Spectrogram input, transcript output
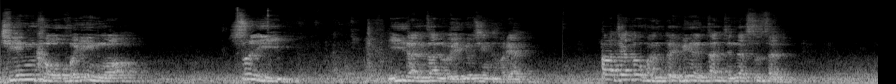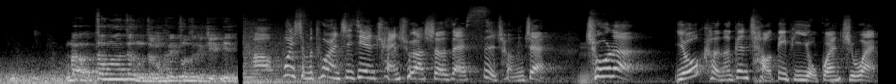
亲口回应我，是以宜兰站为优先考量。大家都反对，没人赞成在四城。那中央政府怎么可以做这个决定？好，为什么突然之间传出要设在四城站？除了有可能跟炒地皮有关之外，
